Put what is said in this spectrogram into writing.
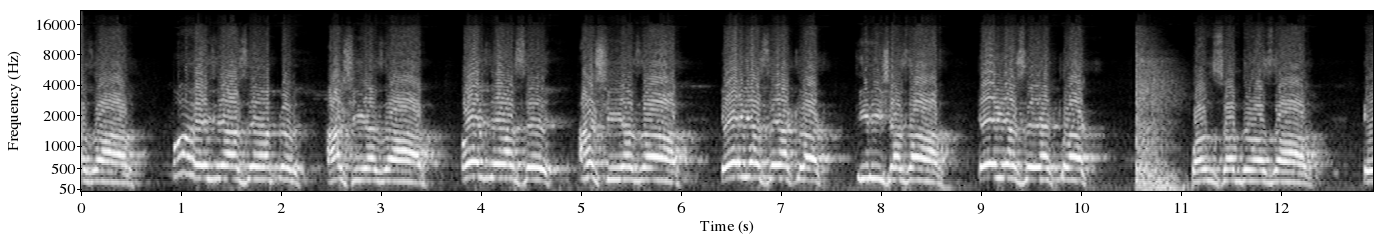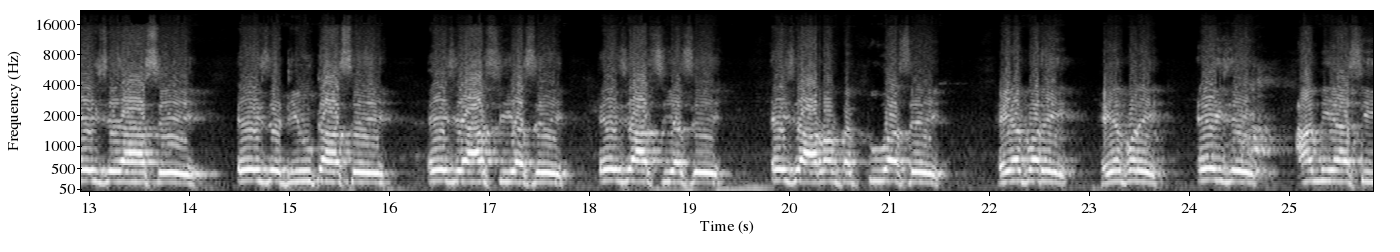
হাজার ওই যে আছে আপনার আশি হাজার ওই যে আছে আশি হাজার এই আছে এক লাখ তিরিশ হাজার এই আছে এক লাখ পঞ্চান্ন হাজার এই যে আছে এই যে ডিউকা আছে এই যে আরসি আছে এই যে আরসি আছে এই যে আর ওয়ান ফাইভ টু আছে এর পরে এর পরে এই যে আমি আছি।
